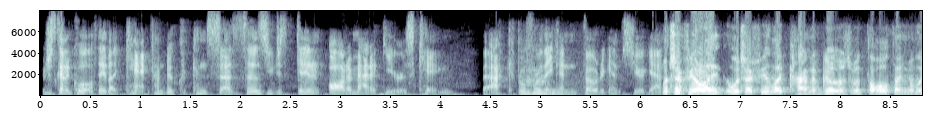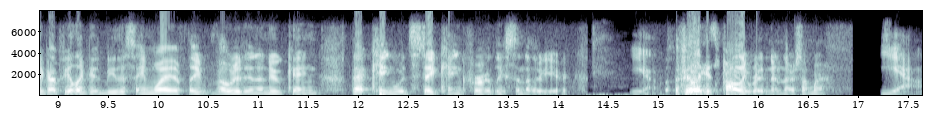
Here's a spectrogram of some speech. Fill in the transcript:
which is kind of cool. If they like can't come to consensus, you just get an automatic year as king back before they Mhm. can vote against you again. Which I feel like, which I feel like, kind of goes with the whole thing. Like, I feel like it'd be the same way if they voted in a new king. That king would stay king for at least another year. yeah, I feel like it's probably written in there somewhere. yeah.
